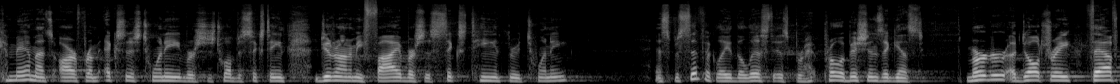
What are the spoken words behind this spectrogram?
commandments are from Exodus 20, verses 12 to 16, Deuteronomy 5, verses 16 through 20. And specifically, the list is prohibitions against murder, adultery, theft,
